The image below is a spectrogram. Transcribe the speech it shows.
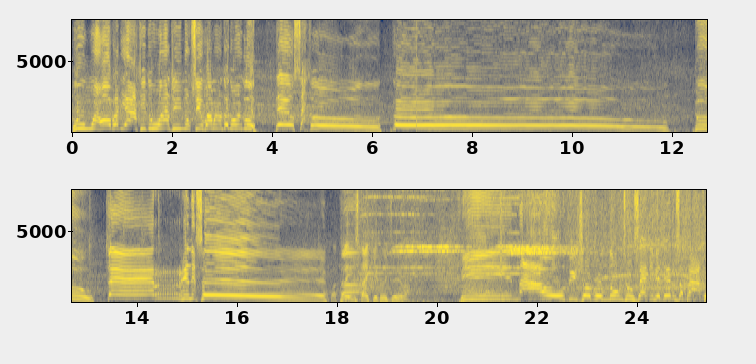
Uma obra de arte do Adinho Silva, mandou no ângulo, deu certo! Gol! Do Ternese! Três da equipe do Estrela. Final de jogo num José de Medeiros a Prato.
